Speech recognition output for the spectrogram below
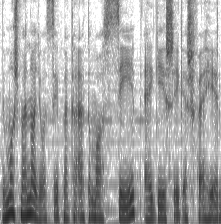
de most már nagyon szépnek látom a szép, egészséges fehér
